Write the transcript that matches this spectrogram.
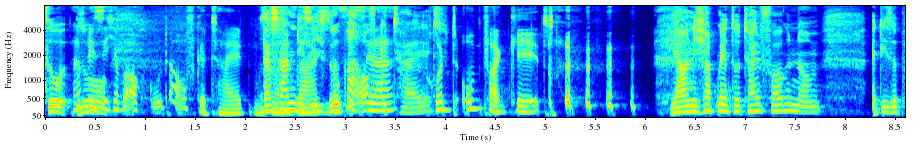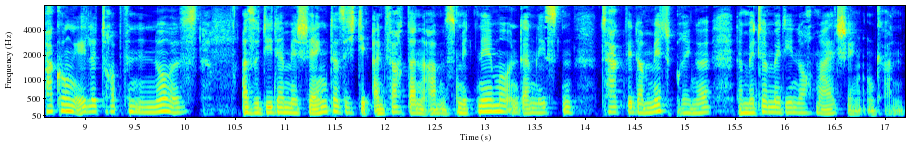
So, Da haben so. die sich aber auch gut aufgeteilt. Das haben die sagen. sich super das ist aufgeteilt. Ja Rundum-Paket. Ja, und ich habe mir total vorgenommen, diese Packung Ele Tropfen in Nuss, also die der mir schenkt, dass ich die einfach dann abends mitnehme und am nächsten Tag wieder mitbringe, damit er mir die nochmal schenken kann.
